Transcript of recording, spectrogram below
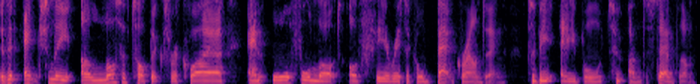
is that actually a lot of topics require an awful lot of theoretical backgrounding to be able to understand them.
